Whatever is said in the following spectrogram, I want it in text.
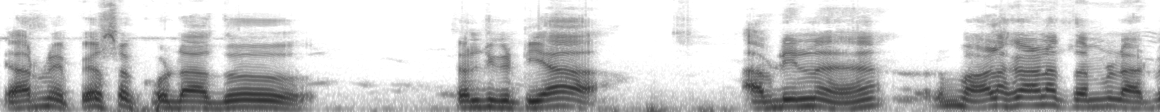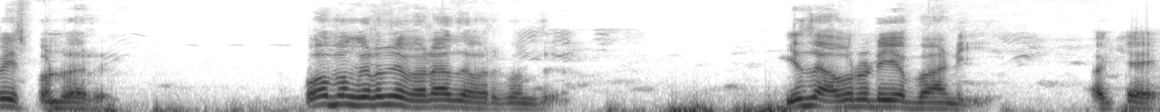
யாருமே பேசக்கூடாது. தெரிஞ்சுக்கிட்டியா? அப்படின்னு ரொம்ப அழகான தமிழ் அட்வைஸ் பண்ணுவார். கோபங்கிறதே வராது அவருக்கு வந்து. இது அவருடைய பாணி. ஓகே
